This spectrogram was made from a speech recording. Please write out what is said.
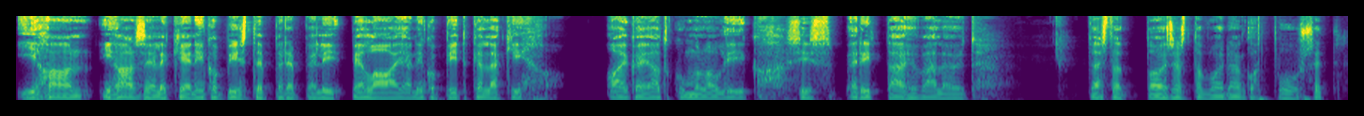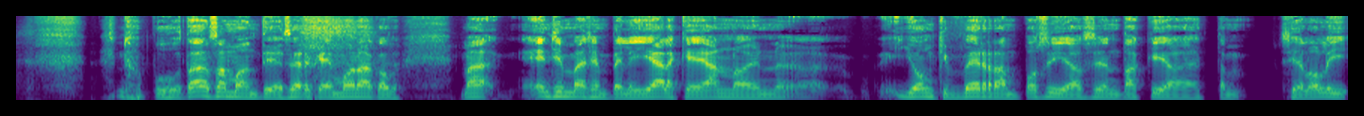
ihan, ihan selkeä niin piste per peli pelaaja niin pitkälläkin aika jatkumalla liikaa. Siis erittäin hyvä löytö. Tästä toisesta voidaan kohta puhua sitten. No, puhutaan saman tien, Sergei Monakov. Mä ensimmäisen pelin jälkeen annoin ö, jonkin verran posia sen takia, että siellä oli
